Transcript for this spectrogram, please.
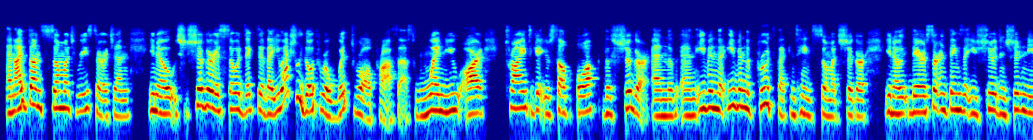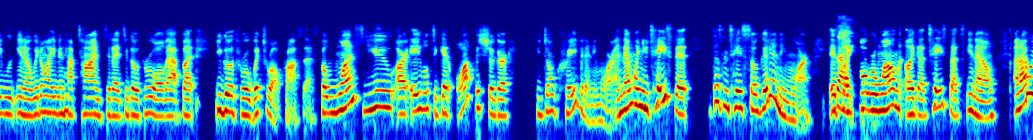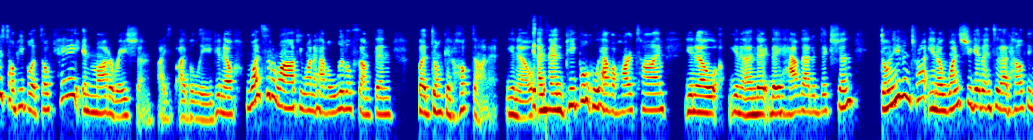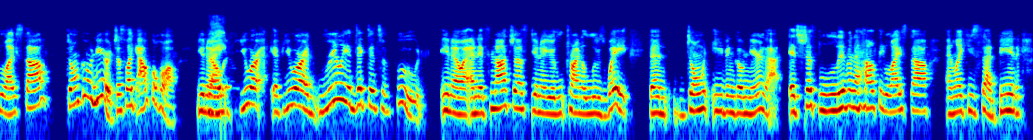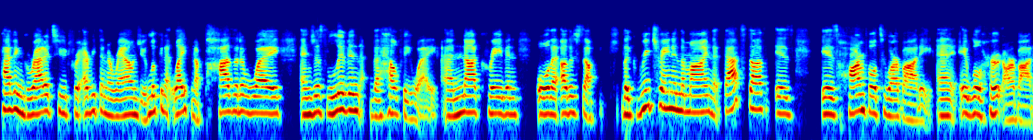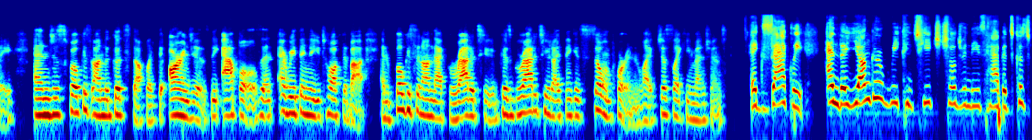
And I've done so much research and, you know, sugar is so addictive that you actually go through a withdrawal process when you are trying to get yourself off the sugar and the, and even the, even the fruits that contain so much sugar, you know, there are certain things that you should and shouldn't eat, you know, we don't even have time today to go through all that, but you go through a withdrawal process. But once you are able to get off the sugar, you don't crave it anymore. And then when you taste it, it doesn't taste so good anymore. It's like overwhelming, like a taste that's, you know, and I always tell people it's okay in moderation, I, I believe, you know, once in a while, if you want to have a little something, but don't get hooked on it, you know, It- and then people who have a hard time, you know, you know, and they, they have that addiction, don't even try, you know, once you get into that healthy lifestyle, don't go near it, just like alcohol. You know, Right. if you are, if you are really addicted to food, you know, and it's not just, you know, you're trying to lose weight, then don't even go near that. It's just living a healthy lifestyle. And like you said, being, having gratitude for everything around you, looking at life in a positive way and just living the healthy way and not craving all that other stuff, like retraining the mind that that stuff is is harmful to our body and it will hurt our body and just focus on the good stuff like the oranges, the apples and everything that you talked about and focusing on that gratitude because gratitude I think is so important in life, just like you mentioned. Exactly. And the younger we can teach children these habits, because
